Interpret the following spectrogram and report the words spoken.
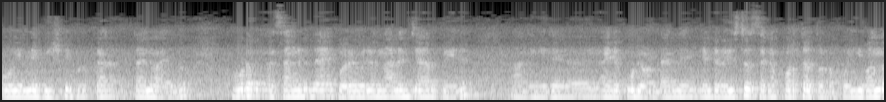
പോയി എന്നെ ഭീഷണിപ്പെടുത്താനുമായിരുന്നു കൂടെ സംഘടിതരായ കുറേ ഒരു നാലഞ്ചാറ് പേര് അല്ലെങ്കിൽ അതിന്റെ കൂടെ ഉണ്ടായിരുന്നു. എന്റെ രജിസ്റ്റേഴ്സ് എല്ലാം പുറത്തെടുത്തോണ്ട് പോയി. ഈ വന്ന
